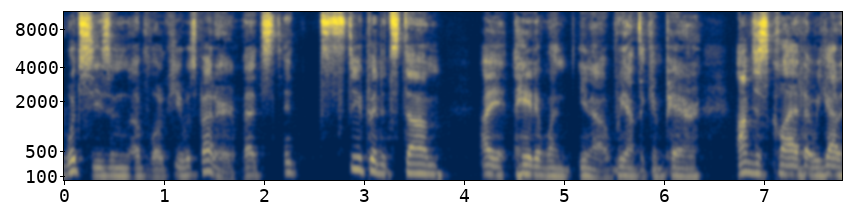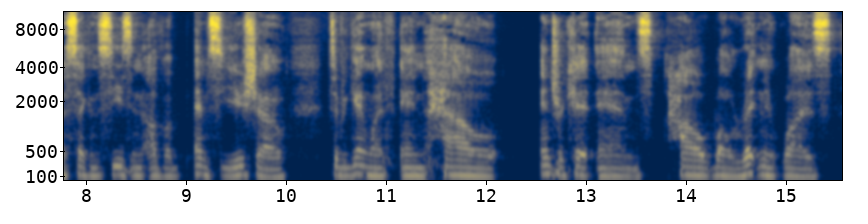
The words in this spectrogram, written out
which season of Loki was better. That's it's stupid. It's dumb. I hate it when you know we have to compare. I'm just glad that we got a second season of a MCU show to begin with, and how intricate and how well written it was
